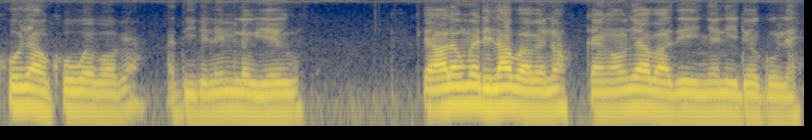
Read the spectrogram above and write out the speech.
ခိုးကြောင်ခိုးဝဲပေါ့ဗျာအတီတလင်းမလုပ်ရဲဘူးကြအားလုံးပဲဒီလောက်ပါပဲเนาะကံကောင်းကြပါသေးညနေအတွက်ကိုလည်း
